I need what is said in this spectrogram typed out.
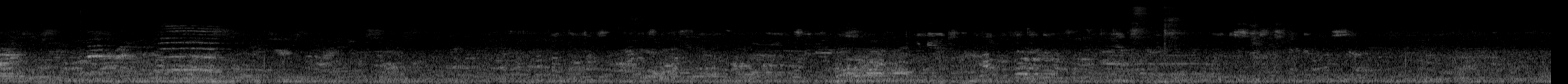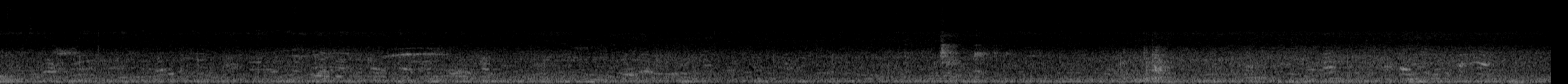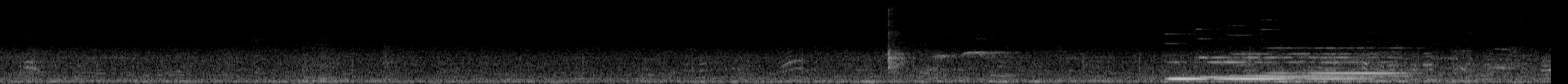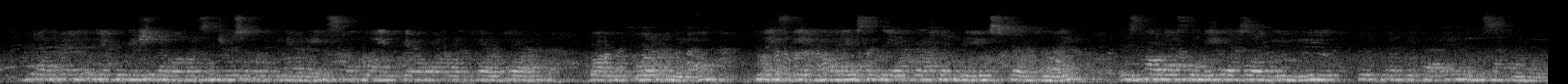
Good afternoon to the information of all passengers of Philippine Airlines on flight Air 1144 bound for Manila. Please be advised that the aircraft that we use for flight is now estimated to be 225 in Sakuna.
